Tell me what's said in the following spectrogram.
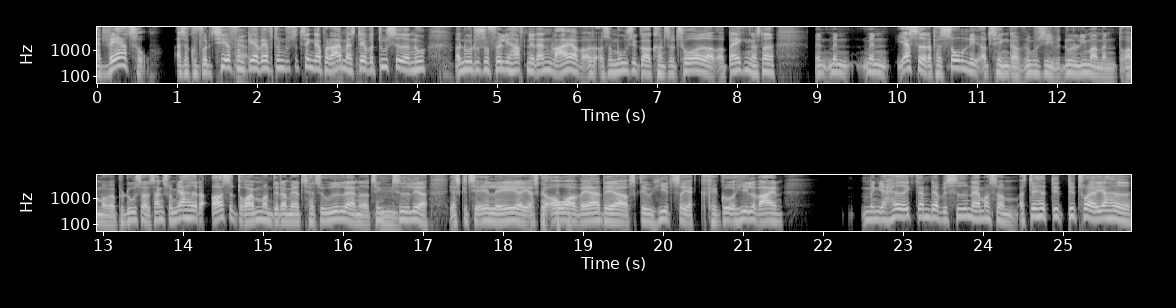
at være to. Altså kunne få det til at fungere. Ja. For nu så tænker jeg på dig, Mads, der hvor du sidder nu, og nu har du selvfølgelig haft en lidt anden vej, og, og, og som musiker og konservatoriet og, og backing og sådan noget. Men, men, men jeg sidder der personligt og tænker, nu kan man sige, nu er det lige meget, man drømmer om at være producer eller sangskrivere, men jeg havde da også drømme om det der med at tage til udlandet og tænke mm. tidligere, jeg skal til LA, og jeg skal over og være der og skrive hits, så jeg kan gå hele vejen. Men jeg havde ikke den der ved siden af mig, som... Altså det, det, det tror jeg, jeg havde...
